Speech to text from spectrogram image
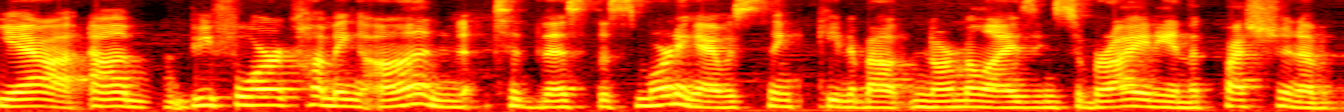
Yeah. Um, before coming on to this this morning, I was thinking about normalizing sobriety and the question of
